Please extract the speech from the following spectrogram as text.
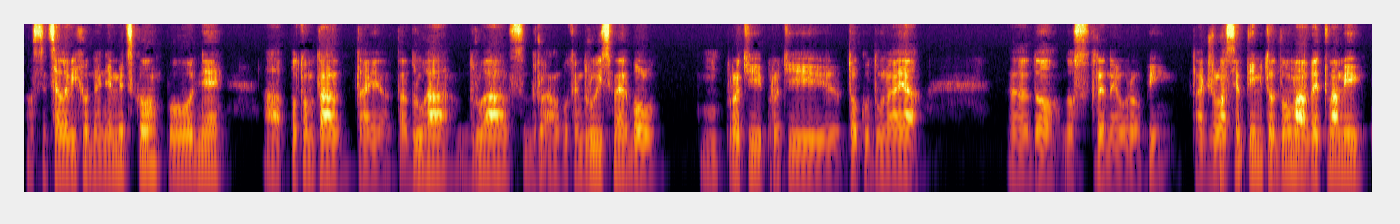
vlastne celé východné Nemecko pôvodne a potom tá, tá, tá druhá, druhá, druhá, alebo ten druhý smer bol proti, proti toku Dunaja e, do, do strednej Európy. Takže vlastne mhm. týmito dvoma vetvami,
